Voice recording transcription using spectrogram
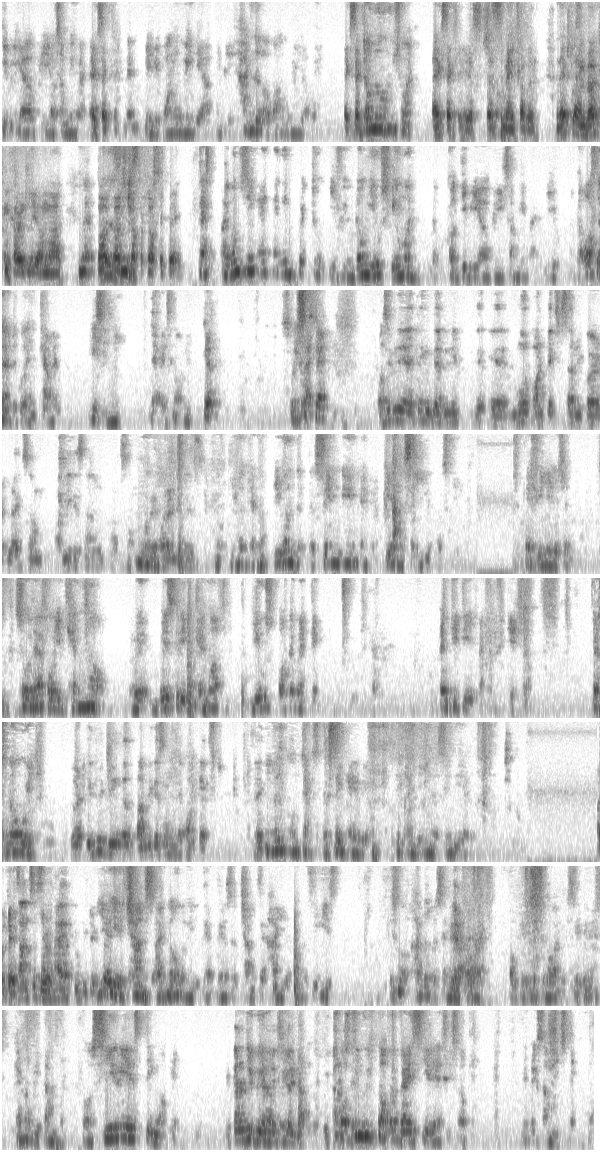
DBLP or something like that, exactly, then maybe one way they are maybe hundred or one way away. You exactly, don't know which one. exactly. Yes, that's the main problem. And actually, I'm working currently on a merge thing is, agnostic way. That's, I don't think a- any breakthrough if you don't use human, or DBLP, something like you, the author have to go and tell them, this is me, that is not me. Yeah. So besides that, Possibly, I think that need the, uh, more contexts are required, like some application or some No. references. no, even cannot, even the, the same name and appear in the same university affiliation. So therefore, you cannot, basically, you cannot use automatic entity identification. There's no way. But if you do the publication in the context, like even context, the same area, it can be in the same area. Okay. Chances are higher to detect. Yeah, yeah, chance. I know that there's a chance that higher. The thing is, it's not 100% yeah. Okay, that's what I'm saying. It cannot be done for serious thing, okay. We cannot be realistically done. For we talk very serious, it's okay. We make some mistake. Yeah.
